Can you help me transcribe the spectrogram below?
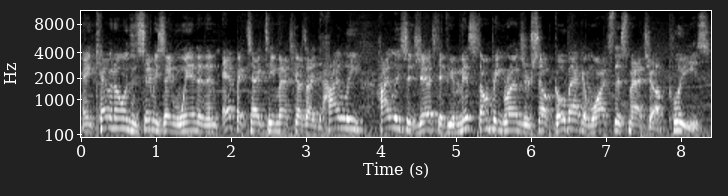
And Kevin Owens and Sami Zayn win in an epic tag team match, guys. I highly, highly suggest if you missed Stomping Grounds yourself, go back and watch this matchup, please.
